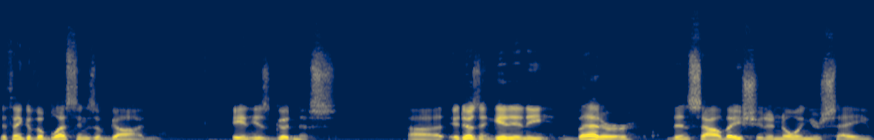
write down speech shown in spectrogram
to think of the blessings of God in His goodness. Uh, it doesn't get any better than salvation and knowing you're saved.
